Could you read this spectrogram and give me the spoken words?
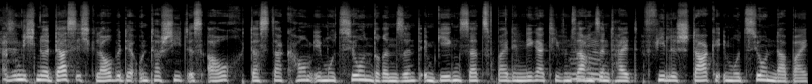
also nicht nur das, ich glaube, der Unterschied ist auch, dass da kaum Emotionen drin sind. Im Gegensatz bei den negativen Sachen mhm. sind halt viele starke Emotionen dabei.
